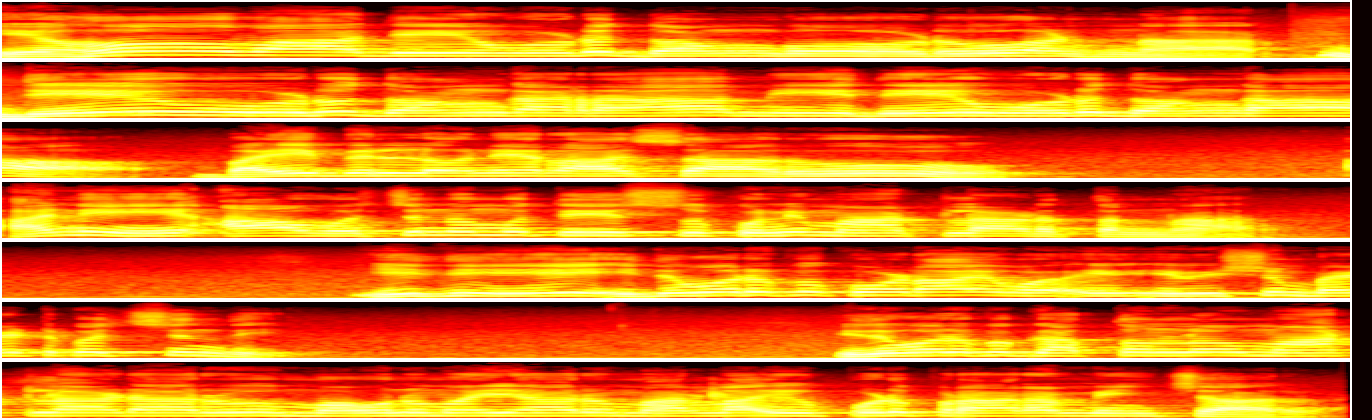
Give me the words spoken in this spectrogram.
యహోవా దేవుడు దొంగోడు అంటున్నారు. దేవుడు దొంగరా మీ దేవుడు దొంగ బైబిల్లోనే రాశారు అని ఆ వచనము తీసుకుని మాట్లాడుతున్నారు. ఇది ఇదివరకు కూడా ఈ- విషయం బయటకు వచ్చింది ఇదివరకు గతంలో మాట్లాడారు మౌనమయ్యారు మరలా ఇప్పుడు ప్రారంభించారు.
